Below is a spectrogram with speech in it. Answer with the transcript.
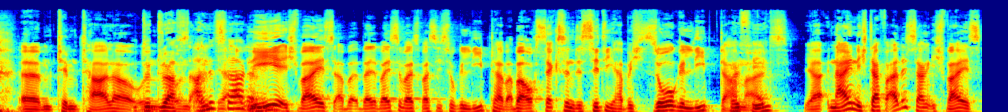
ähm, Tim Thaler und... Du- du darfst und, alles und, sagen. Nee, ich weiß, aber weil, weißt du was, was ich so geliebt habe? Aber auch Sex in the City habe ich so geliebt damals. Ja, nein, ich darf alles sagen, ich weiß.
